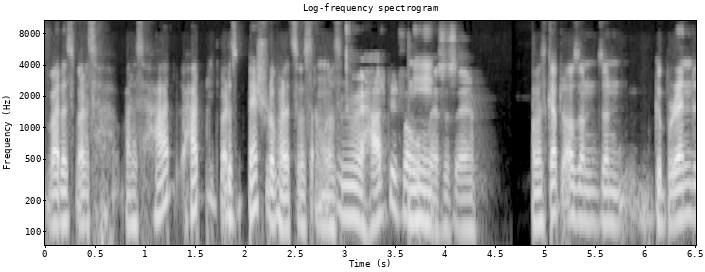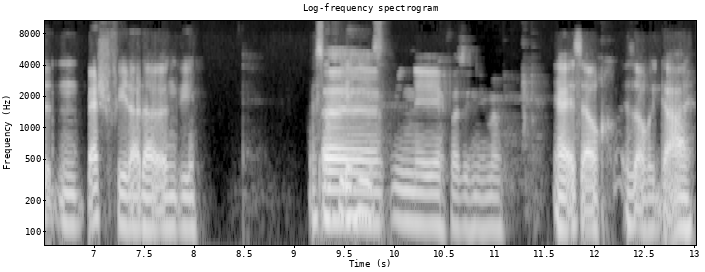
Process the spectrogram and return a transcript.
war das, war das, war das Hard, Heartbeat, war das Bash oder war das was anderes? Nee, Heartbeat war Nee. OpenSSL. Aber es gab auch so einen, so einen gebrandeten Bash-Fehler da irgendwie. Weißt du noch, wie der Äh, hieß? nee, weiß ich nicht mehr. Ja, ist auch, ist auch egal.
